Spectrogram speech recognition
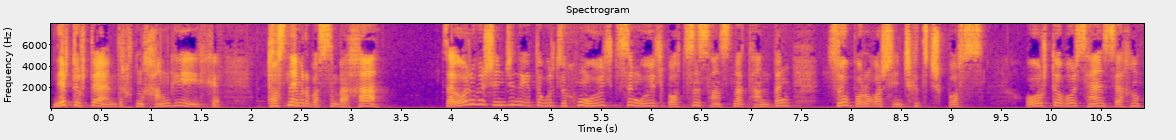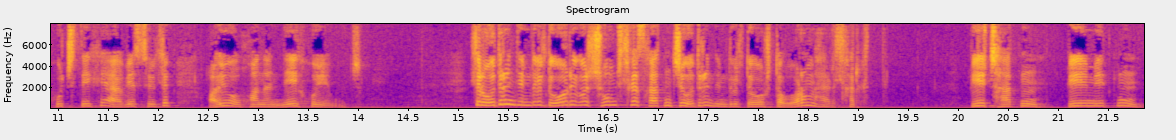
нэр төртэй амьдрахад нь хамгийн их тус нэмэр болсон байхаа. За өөрийгөө шинжинэ гэдэг бол зөвхөн үйлдэлсэн үйл бодсон санснаа тандан зөв буруугаа шинжгэдэж бус. Өөртөө бүр сайн сайхан хүчтийнхээ авьяас үлэг оюун ухаанаа нээх үе юм гэж. Тэр өдрийн тэмдэглэлд өөрийгөө шүмжлэхээс гадна чи өдрийн тэмдэглэлд өөртөө урам хайрлах хэрэгтэй. Би чадна, би мэднэ,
